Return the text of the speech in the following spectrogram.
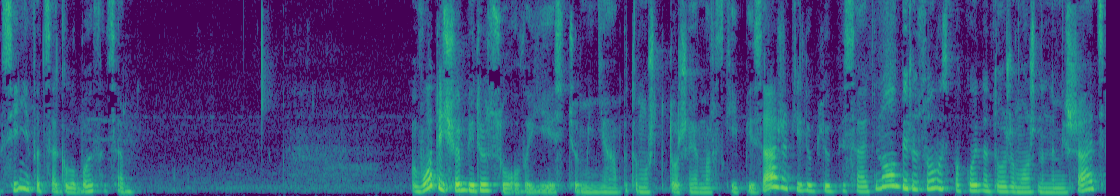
Синий ФЦ, голубой ФЦ. Вот еще бирюзовый есть у меня, потому что тоже я морские пейзажики люблю писать. Но бирюзовый спокойно тоже можно намешать.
